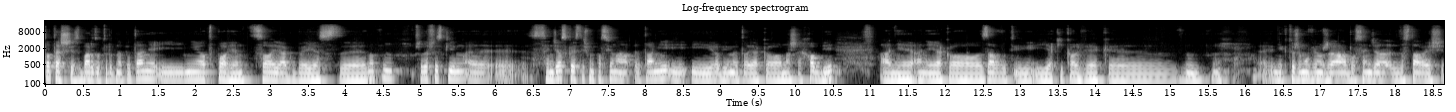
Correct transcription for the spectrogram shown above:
to też jest bardzo trudne pytanie i nie odpowiem, co jakby jest. No, przede wszystkim sędziowsko jesteśmy pasjonatami i, i robimy to jako nasze hobby a nie, a nie jako zawód i, i jakikolwiek. Niektórzy mówią, że albo sędzia dostałeś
